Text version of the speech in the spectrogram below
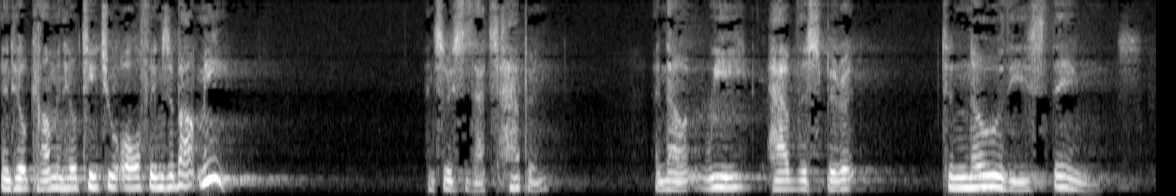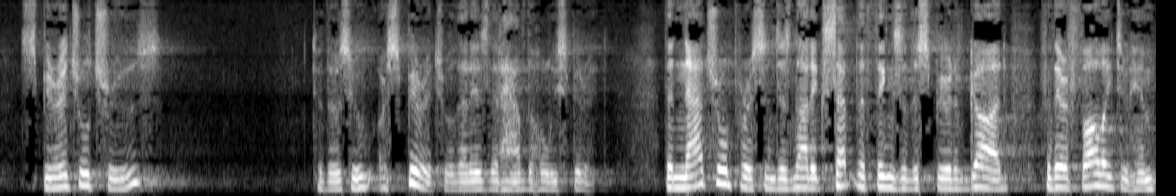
and he'll come and he'll teach you all things about me. And so he says, that's happened. And now we have the Spirit to know these things. Spiritual truths to those who are spiritual, that is, that have the Holy Spirit. The natural person does not accept the things of the Spirit of God, for they're folly to him,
